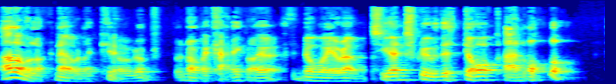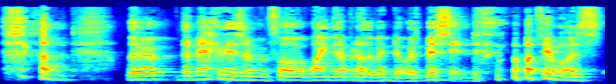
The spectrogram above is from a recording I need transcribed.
I'll have a look now. Like, you know, I'm not a mechanic, but I no way around. So you unscrew this door panel. And the the mechanism for winding up another window was missing. what it was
